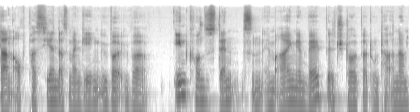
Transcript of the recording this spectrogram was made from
dann auch passieren, dass mein Gegenüber über Inkonsistenzen im eigenen Weltbild stolpert, unter anderem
